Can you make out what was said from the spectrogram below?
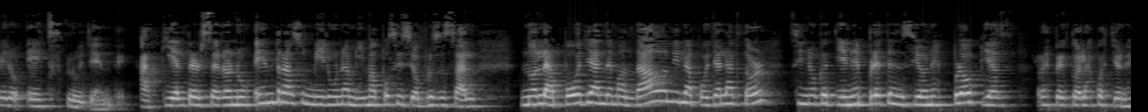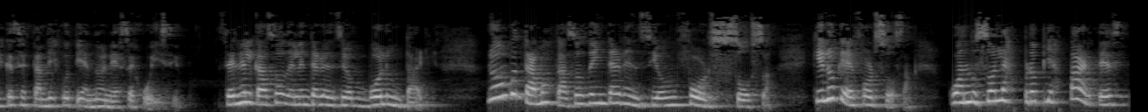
pero excluyente. Aquí el tercero no entra a asumir una misma posición procesal no le apoya al demandado ni le apoya al actor, sino que tiene pretensiones propias respecto a las cuestiones que se están discutiendo en ese juicio. Es en el caso de la intervención voluntaria. Luego encontramos casos de intervención forzosa. ¿Qué es lo que es forzosa? Cuando son las propias partes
